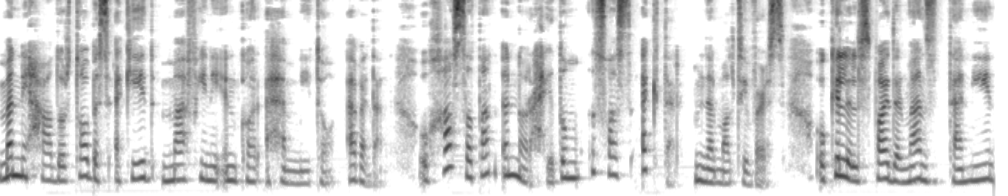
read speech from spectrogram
مني حاضرته بس أكيد ما فيني أنكر أهميته أبدا. وخاصة أنه رح يضم قصص أكتر من ال multiverse وكل ال Spider-Mans التانيين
